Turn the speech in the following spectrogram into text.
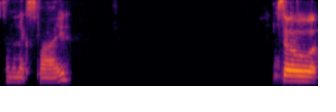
it's on the next slide. So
